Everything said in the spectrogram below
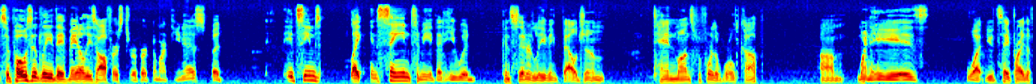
Supposedly, they've made all these offers to Roberto Martinez, but it seems like insane to me that he would consider leaving Belgium ten months before the World Cup, um, when he is what you'd say probably the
